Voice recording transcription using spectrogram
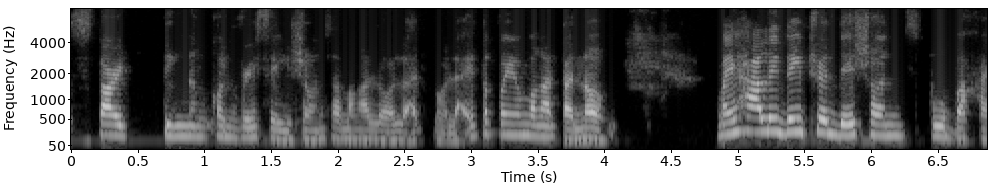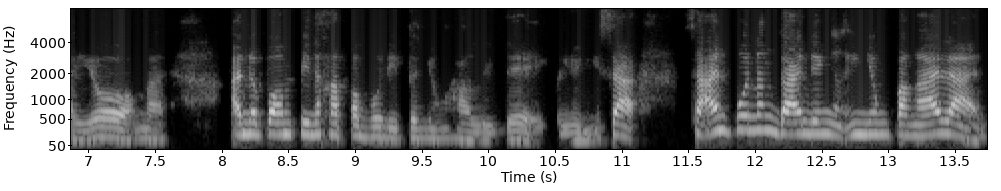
starting ng conversation sa mga lolo at lola. Ito po yung mga tanong. May holiday traditions po ba kayo? Ma- ano po ang pinaka-paborito niyong holiday? O yung isa, saan po nang galing ang inyong pangalan?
